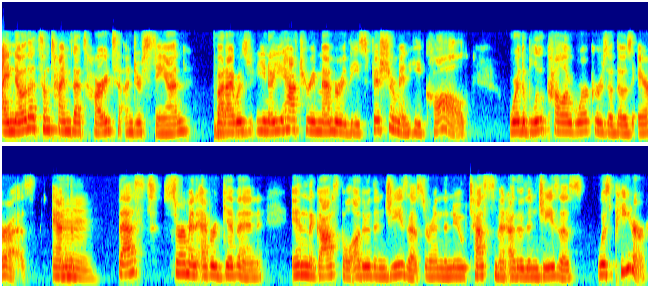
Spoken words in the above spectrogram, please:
I know that sometimes that's hard to understand but I was, you know, you have to remember these fishermen he called were the blue collar workers of those eras. And mm. the best sermon ever given in the gospel, other than Jesus, or in the New Testament, other than Jesus, was Peter.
